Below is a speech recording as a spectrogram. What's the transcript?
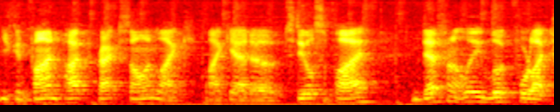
You can find pipe to practice on like, like at a steel supply. Definitely look for like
